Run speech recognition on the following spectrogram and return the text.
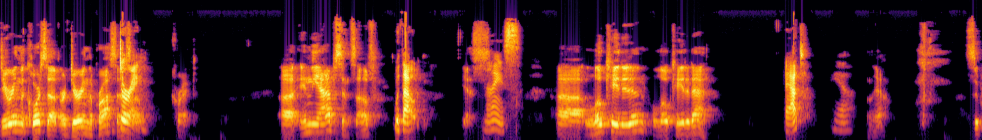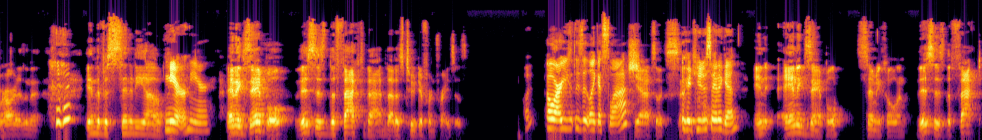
during the course of, or during the process. During. of. correct. Uh, in the absence of. Without. Yes. Nice. Uh, located in, located at. At. Yeah. Yeah. Super hard, isn't it? In the vicinity of. Near. Near. An example, this is the fact that. That is two different phrases. What? Oh, are you? Is it like a slash? Yeah, it's like Okay, can you just say it again? In an example, semicolon. This is the fact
